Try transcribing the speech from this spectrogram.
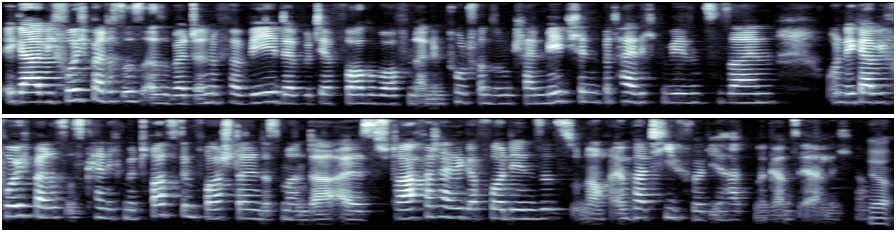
egal wie furchtbar das ist, also bei Jennifer W., der wird ja vorgeworfen, an dem Tod von so einem kleinen Mädchen beteiligt gewesen zu sein. Und egal wie furchtbar das ist, kann ich mir trotzdem vorstellen, dass man da als Strafverteidiger vor denen sitzt und auch Empathie für die hat, eine ganz ehrliche. Ja.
